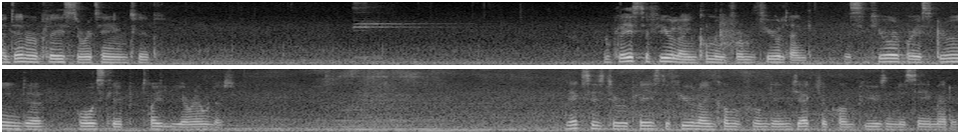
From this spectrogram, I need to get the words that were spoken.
and then replace the retaining clip. Replace the fuel line coming from the fuel tank and secure it by screwing the hose clip tightly around it. Next is to replace the fuel line coming from the injector pump using the same method.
